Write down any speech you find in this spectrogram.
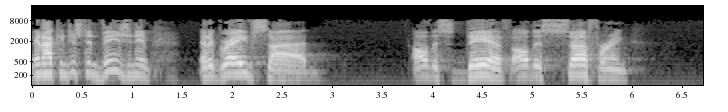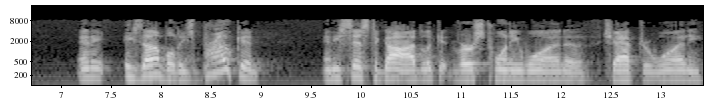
and I can just envision him at a graveside. All this death, all this suffering. And he, he's humbled, he's broken. And he says to God, look at verse 21 of chapter 1. He,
